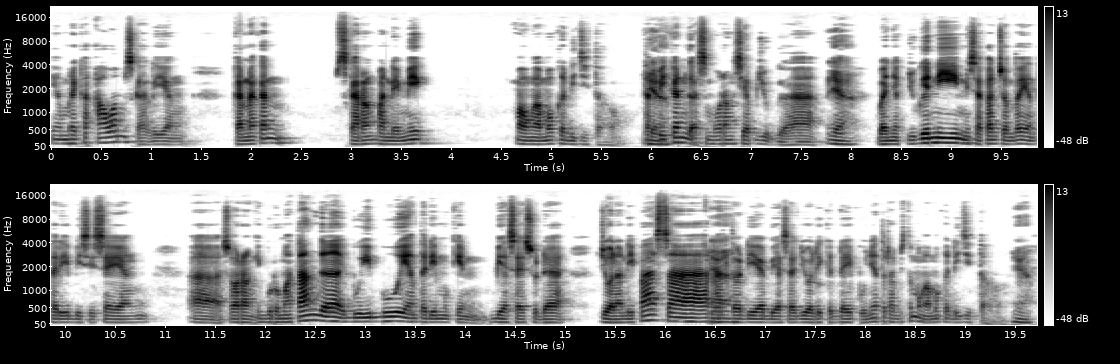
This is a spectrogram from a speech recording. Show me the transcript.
Yang mereka awam sekali yang karena kan sekarang pandemi mau nggak mau ke digital. Tapi Iya. kan nggak semua orang siap juga. Ya. Banyak juga nih, misalkan contoh yang tadi bisnisnya yang uh, seorang ibu rumah tangga, ibu-ibu yang tadi mungkin biasanya sudah jualan di pasar Iya. atau dia biasa jual di kedai punya, terus habis itu mau nggak mau ke digital. Ya.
